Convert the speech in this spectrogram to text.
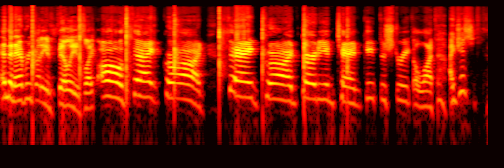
And then everybody in Philly is like, oh, thank God. Thank God, 30 and 10. Keep the streak alive. I just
